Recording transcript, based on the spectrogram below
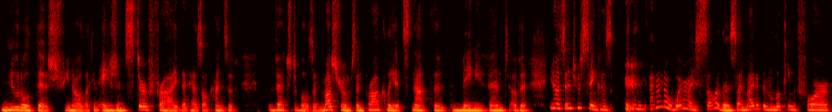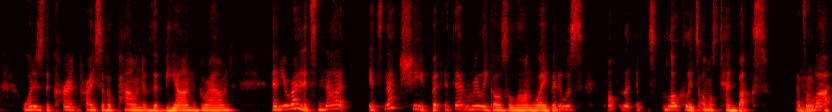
noodle dish, you know, like an Asian stir fry that has all kinds of vegetables and mushrooms and broccoli. It's not the, the main event of it. You know, it's interesting because I don't know where I saw this. I might have been looking for what is the current price of a pound of the Beyond Ground And you're right, it's not it's not cheap, but it that really goes a long way, but it was, oh, like, locally, it's almost 10 bucks. That's a Mhm. lot,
